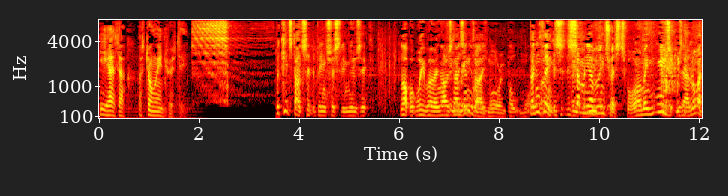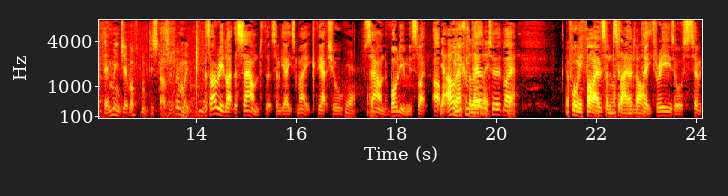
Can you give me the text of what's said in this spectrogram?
he has a, a strong interest in. But kids don't seem to be interested in music like what we were in those days think anyway. more important. what Don't you think? There's, there's so many other music. interests for 'em. I mean, music was our life then. Me and Jeff often discuss it, didn't we? But I really like the sound that 78s make. The actual Yeah. sound volume is like up. Yeah, oh, when you compare them to like The 45s and, and the same and 33s or seven,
